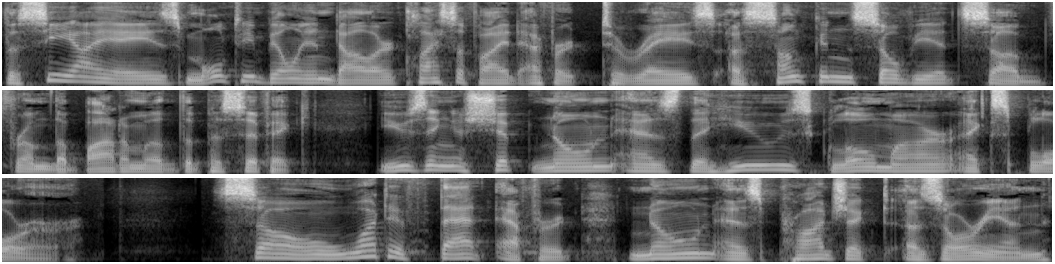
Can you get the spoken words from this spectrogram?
the CIA's multi billion dollar classified effort to raise a sunken Soviet sub from the bottom of the Pacific using a ship known as the Hughes Glomar Explorer. So, what if that effort, known as Project Azorian,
